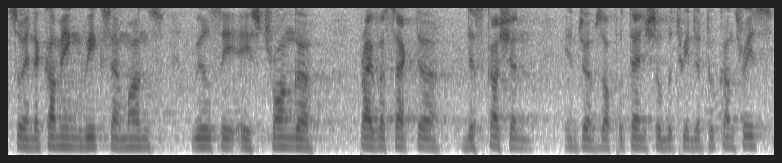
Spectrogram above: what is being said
So in the coming weeks and months, we'll see a stronger private sector discussion in terms of potential between the two countries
